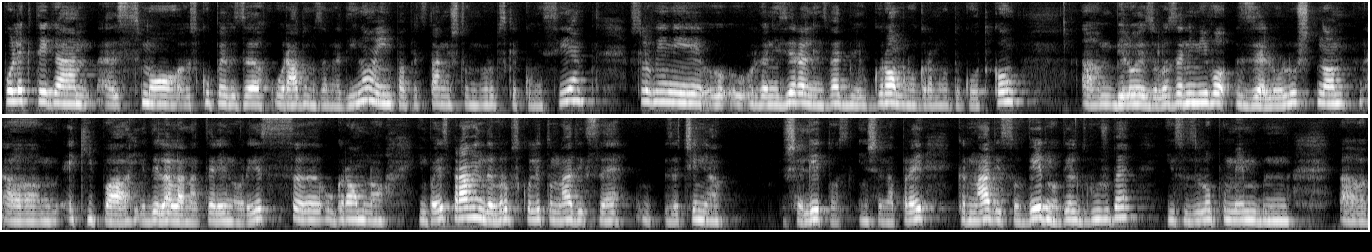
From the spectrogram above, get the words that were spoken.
Poleg tega eh, smo skupaj z Uradom za mladino in pa predstavništvom Evropske komisije v Sloveniji organizirali in izvedli ogromno, ogromno dogodkov. Um, bilo je zelo zanimivo, zelo luštno, um, ekipa je delala na terenu res uh, ogromno. In pa jaz pravim, da Evropsko leto mladih se začenja še letos in še naprej, ker mladi so vedno del družbe in so zelo pomemben uh,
